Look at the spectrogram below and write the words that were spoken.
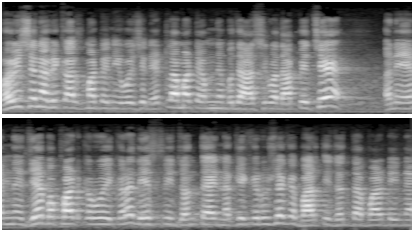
ભવિષ્યના વિકાસ માટેની હોય છે ને એટલા માટે અમને બધા આશીર્વાદ આપે છે. અને એમને જે બફાટ કરવો એ કરે દેશની જનતાએ નક્કી કર્યું છે કે ભારતીય જનતા પાર્ટીને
